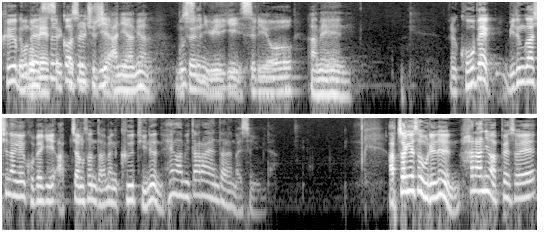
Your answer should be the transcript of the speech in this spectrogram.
그 몸에 쓸 것을 주지 아니하면 무슨 유익이 있으리요 아멘 고백 믿음과 신앙의 고백이 앞장선다면 그 뒤는 행함이 따라야 한다는 말씀입니다 앞장에서 우리는 하나님 앞에서의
